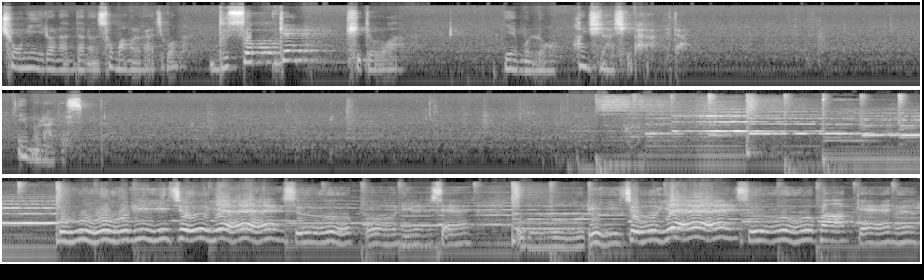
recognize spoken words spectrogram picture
종이 일어난다는 소망을 가지고 무섭게 기도와 예물로 헌신하시기 바랍니다. 예물하겠습니다. 주 예수뿐일세. 우리 주 예수밖에는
